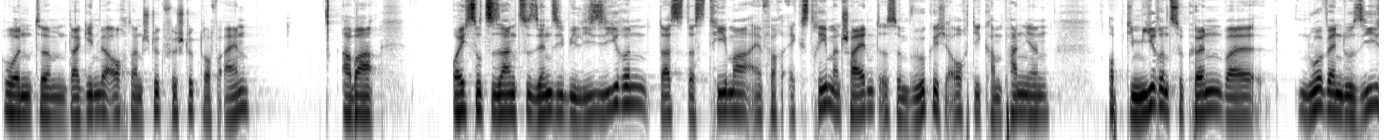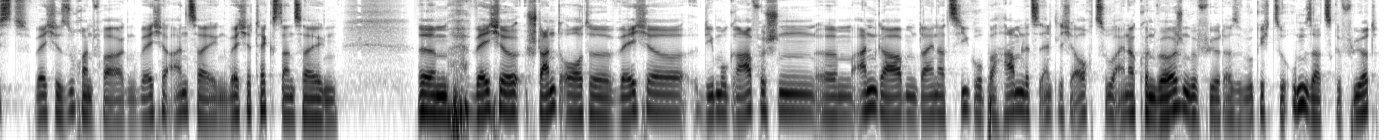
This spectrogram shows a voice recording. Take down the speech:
Und ähm, da gehen wir auch dann Stück für Stück drauf ein. Aber euch sozusagen zu sensibilisieren, dass das Thema einfach extrem entscheidend ist, um wirklich auch die Kampagnen optimieren zu können, weil nur wenn du siehst, welche Suchanfragen, welche Anzeigen, welche Textanzeigen, ähm, welche Standorte, welche demografischen ähm, Angaben deiner Zielgruppe haben letztendlich auch zu einer Conversion geführt, also wirklich zu Umsatz geführt.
